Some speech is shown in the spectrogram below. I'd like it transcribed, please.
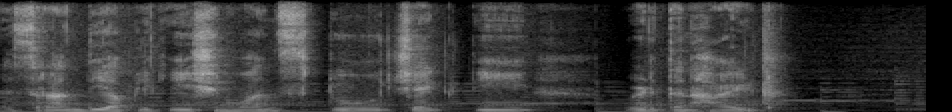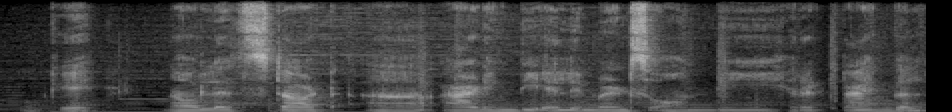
Let's run the application once to check the width and height. Okay now let's start uh, adding the elements on the rectangle.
